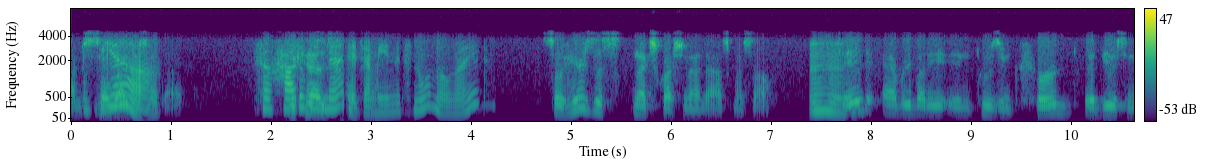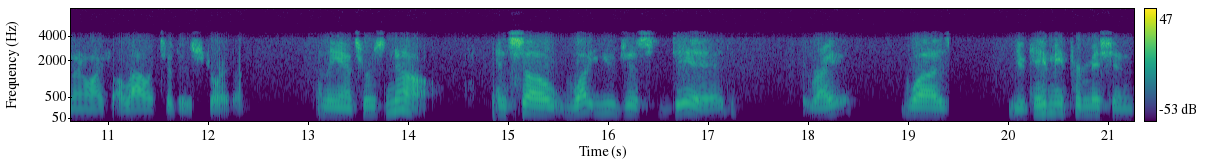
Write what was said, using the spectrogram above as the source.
I'm so yeah. glad you said that. So how because, do we manage? I mean, it's normal, right? So here's this next question I had to ask myself. Mm-hmm. Did everybody who's incurred abuse in their life allow it to destroy them? And the answer is no. And so what you just did, right, was you gave me permission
